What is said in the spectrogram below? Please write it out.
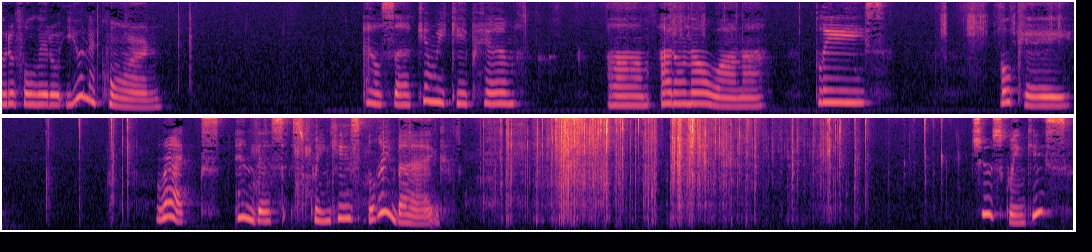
Beautiful little unicorn. Elsa, can we keep him? Um, I don't know, Anna. Please? Okay. Rex in this Squinkies blind bag. Two Squinkies.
